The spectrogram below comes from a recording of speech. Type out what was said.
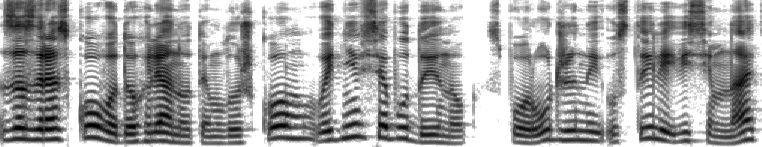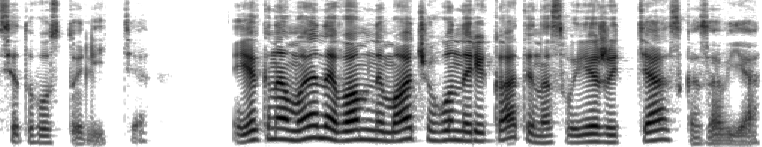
за зразково доглянутим ложком, виднівся будинок, споруджений у стилі XVIII століття. Як на мене, вам нема чого нарікати на своє життя, сказав я.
